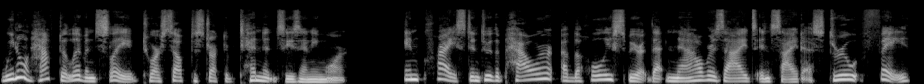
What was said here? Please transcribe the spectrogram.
we don't have to live enslaved to our self destructive tendencies anymore in Christ and through the power of the Holy Spirit that now resides inside us through faith,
